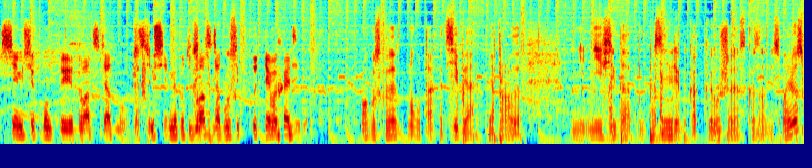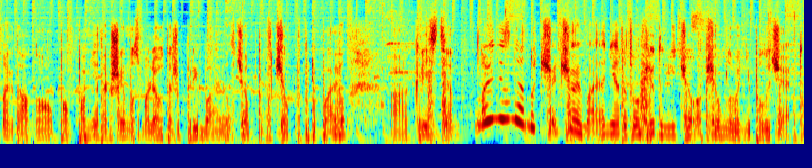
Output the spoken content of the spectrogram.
7 секунд и 21. То есть, 7 минут и 21 секунду те выходили. Могу сказать, ну, так, от себя. Я, правда, не, не всегда, в последнее время, как я уже сказал, не смотрю SmackDown, но по, по мне так Шеймус Малех даже прибавил в чем-то, в чем-то прибавил. А, Кристиан, ну, я не знаю, ну, чё, чё им, они от этого фьюда ничего вообще умного не получают.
